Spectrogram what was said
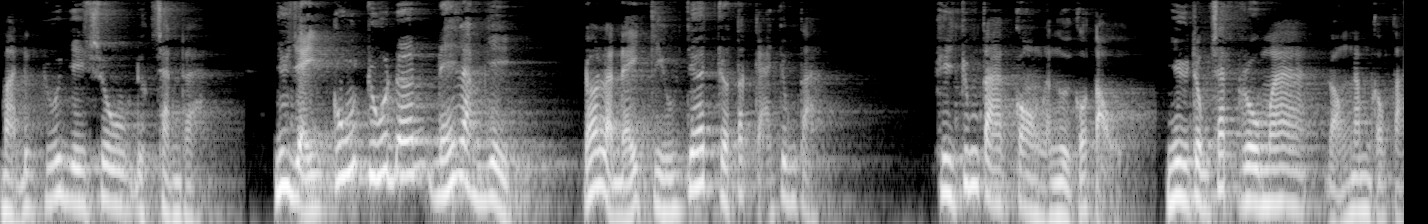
mà đức chúa giêsu được sanh ra. Như vậy cứu chúa đến để làm gì? Đó là để chịu chết cho tất cả chúng ta. Khi chúng ta còn là người có tội, như trong sách Roma đoạn 5 câu 8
